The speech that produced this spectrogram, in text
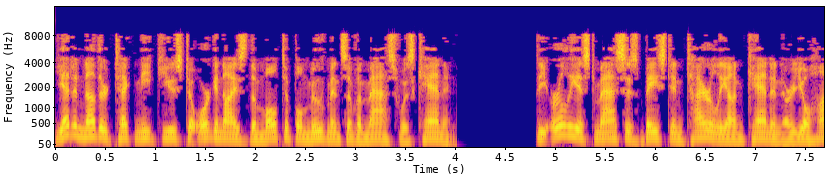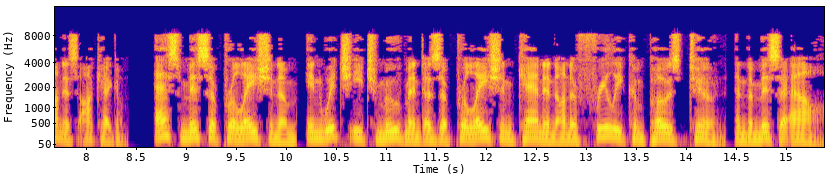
Yet another technique used to organize the multiple movements of a mass was canon. The earliest masses based entirely on canon are Johannes Ockeghem's Missa prolationum, in which each movement is a prolation canon on a freely composed tune, and the Missa L.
